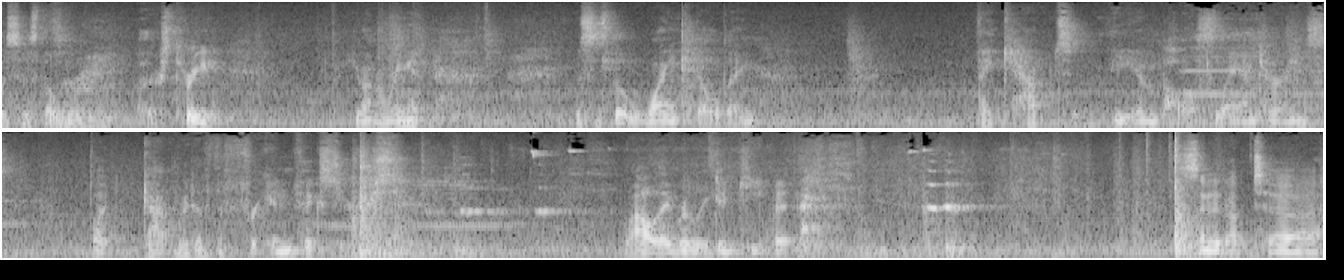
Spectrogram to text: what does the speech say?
This is the Three. Oh, there's three. You want to ring it? This is the white building. They kept the impulse lanterns, but got rid of the frickin' fixtures. Wow, they really did keep it. Send it up to.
